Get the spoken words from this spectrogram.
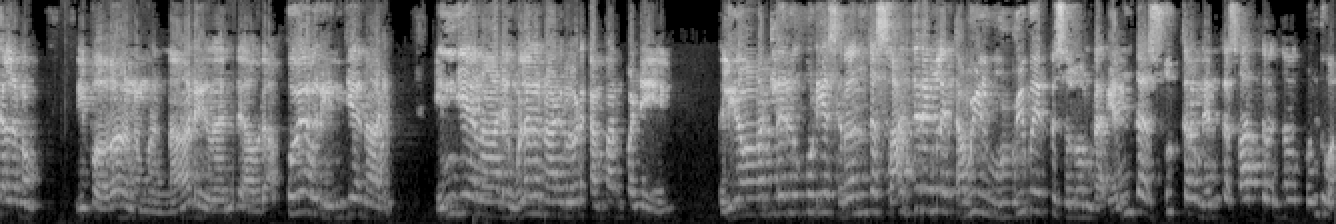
செல்லணும். இப்போ நம்ம நாடு வந்து அவர் அப்பவே அவர் இந்திய நாடு. இந்திய நாடு உலக நாடுகளோட கம்பேர் பண்ணி வெளிநாட்டுல இருக்கக்கூடிய சிறந்த சாத்திரங்களை தமிழில் மொழிபெயர்ப்பு சொல்லுன்றார் எந்த சூத்திரம் எந்த சாத்திரம் கொண்டு வா.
